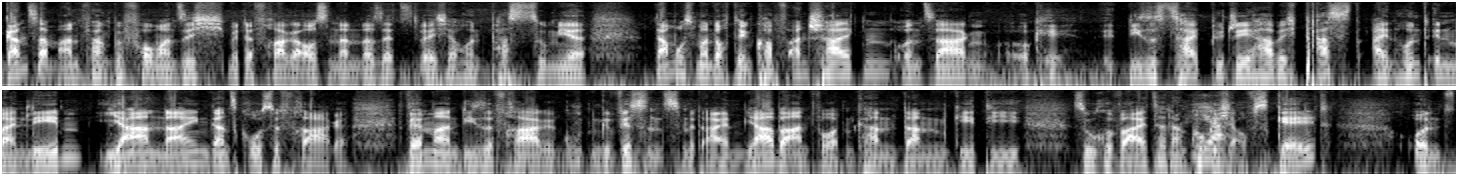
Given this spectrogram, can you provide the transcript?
ganz am Anfang, bevor man sich mit der Frage auseinandersetzt, welcher Hund passt zu mir, da muss man doch den Kopf anschalten und sagen, okay, dieses Zeitbudget habe ich, passt ein Hund in mein Leben? Ja, nein, ganz große Frage. Wenn man diese Frage guten Gewissens mit einem Ja beantworten kann, dann geht die Suche weiter, dann gucke Ja. ich aufs Geld und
